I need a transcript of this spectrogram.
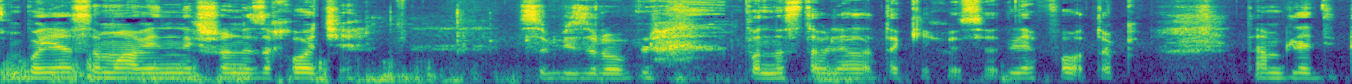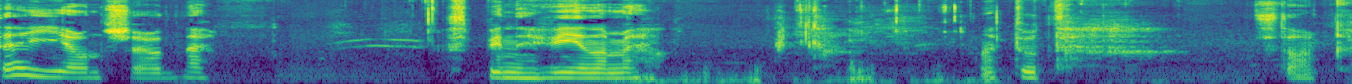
бо я сама він якщо не захоче, собі зроблю. Понаставляла таких ось для фоток. Там для дітей є он ще одне з пінгвінами. А тут ось так.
